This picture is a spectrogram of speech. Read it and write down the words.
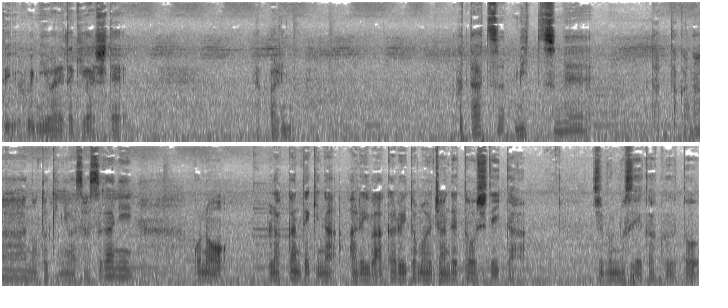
ていうふうに言われた気がしてやっぱり2つ3つ目だったかなの時にはさすがにこの楽観的なあるいは明るい友よちゃんで通していた自分の性格と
